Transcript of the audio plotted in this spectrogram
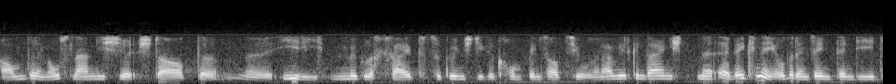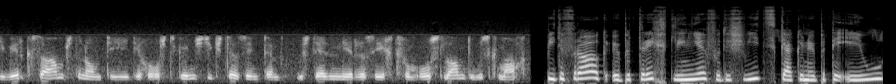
anderen ausländischen Staaten äh, ihre Möglichkeit zu günstigen Kompensationen auch irgendein äh, wegnehmen, oder? Dann sind dann die, die wirksamsten und die, die kostengünstigsten sind dann aus ihrer Sicht vom Ausland ausgemacht. Bei der Frage über die Richtlinien der Schweiz gegenüber der EU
